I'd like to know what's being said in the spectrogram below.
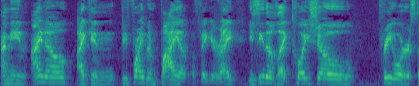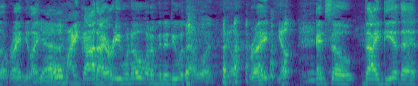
i mean i know i can before i even buy a, a figure right you see those like toy show pre-order stuff right and you're like Yeah. oh my god i already know what i'm gonna do with that one Yep. right Yep. and so the idea that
